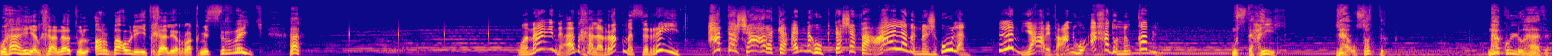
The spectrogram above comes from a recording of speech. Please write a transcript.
وها هي الخانات الأربع لإدخال الرقم السري. ها وما إن أدخل الرقم السري؟ حتى شعر كأنه اكتشف عالما مجهولا. لم يعرف عنه أحد من قبل. مستحيل. لا أصدق. ما كل هذا؟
